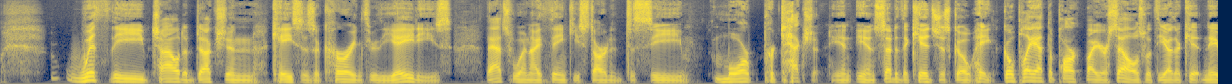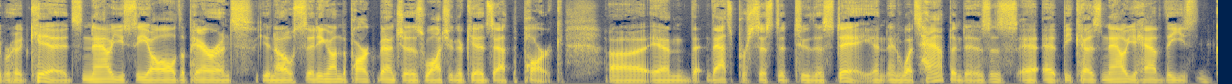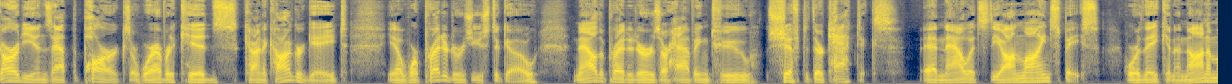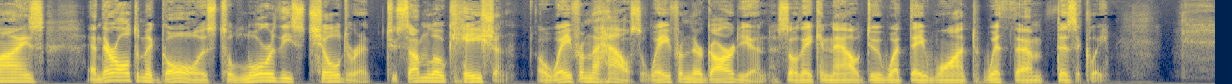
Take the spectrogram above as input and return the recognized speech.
with the child abduction cases occurring through the 80s, that's when I think you started to see more protection. In, instead of the kids just go, hey, go play at the park by yourselves with the other kid, neighborhood kids. Now you see all the parents, you know, sitting on the park benches watching their kids at the park, uh, and th- that's persisted to this day. And and what's happened is is uh, uh because now you have these guardians at the parks or wherever the kids kind of congregate, you know, where predators used to go. Now the predators are having to shift their tactics, and now it's the online space where they can anonymize. And their ultimate goal is to lure these children to some location away from the house, away from their guardian, so they can now do what they want with them physically.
